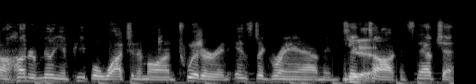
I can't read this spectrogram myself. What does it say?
a hundred million people watching him on Twitter and Instagram and Yeah. TikTok and Snapchat.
